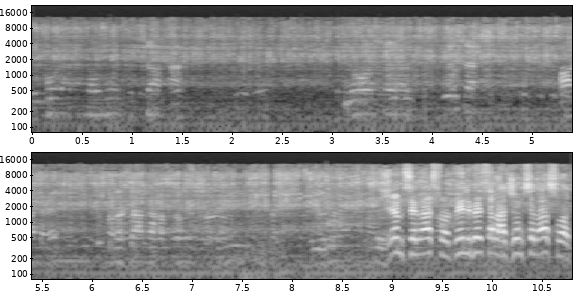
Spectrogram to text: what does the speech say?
يقول أنا موجود في الساحه يوسف يوسف قال علمي متسابق 72 يقول الجيمس الأسود مين اللي بيسأل على الجيمس الأسود؟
